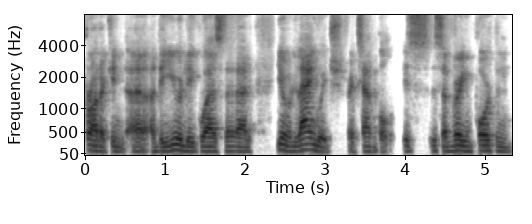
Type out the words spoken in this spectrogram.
product in uh, at the EuroLeague was that you know language, for example, is is a very important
